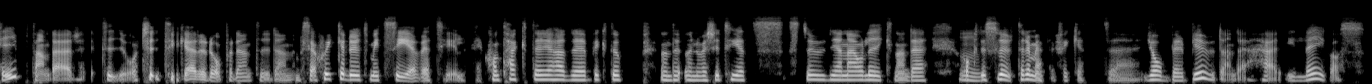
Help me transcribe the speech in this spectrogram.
Cape Town där tio år tidigare då på den tiden. Så jag skickade ut mitt CV till kontakter jag hade byggt upp under universitetsstudierna och liknande. Mm. Och det slutade med att jag fick ett eh, jobberbjudande här i Lagos.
